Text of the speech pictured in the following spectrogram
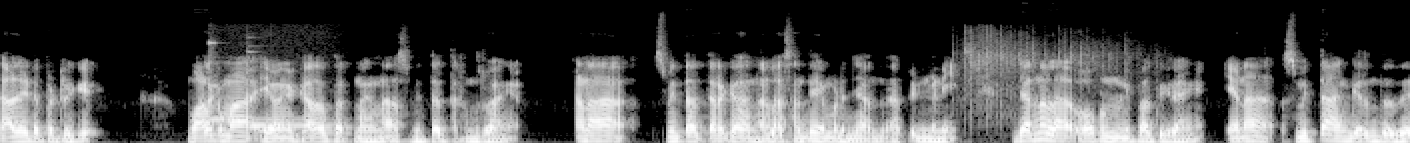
தாளிடப்பட்டிருக்கு. வழக்கமாக இவங்க கதவை தட்டினாங்கன்னா ஸ்மிதா திறந்துருவாங்க. ஆனால் ஸ்மிதா திறக்காதனால சந்தேகம் அடைஞ்ச அந்த பெண்மணி ஜன்னலை ஓப்பன் பண்ணி பார்த்துக்கிறாங்க. ஏன்னா ஸ்மிதா அங்கே இருந்தது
